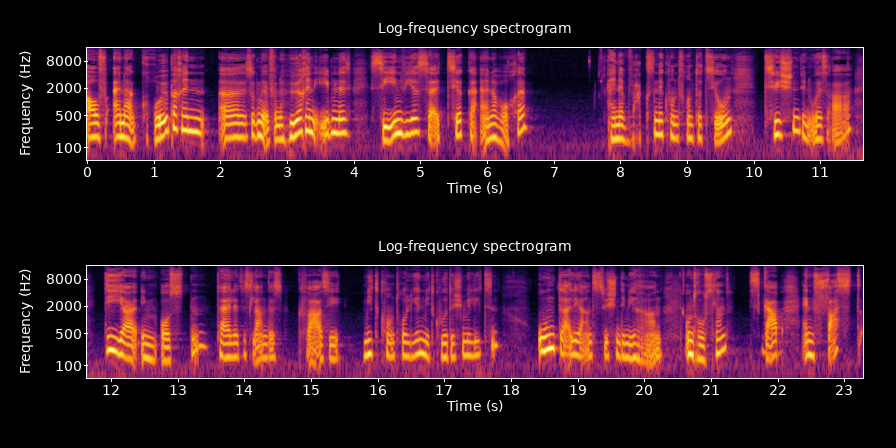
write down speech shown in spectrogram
auf einer gröberen, äh, sagen wir, auf einer höheren Ebene sehen wir seit circa einer Woche eine wachsende Konfrontation zwischen den USA, die ja im Osten Teile des Landes quasi mitkontrollieren mit kurdischen Milizen, und der Allianz zwischen dem Iran und Russland. Es gab ein fast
